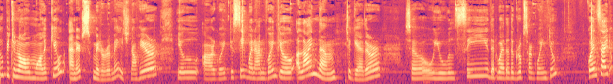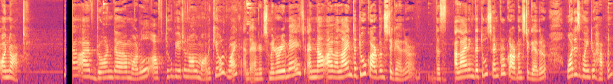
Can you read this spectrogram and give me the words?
2-butanol molecule and its mirror image. Now here you are going to see when I'm going to align them together. So you will see that whether the groups are going to coincide or not. Now I've drawn the model of 2-butanol molecule, right? And, the, and its mirror image. And now I've aligned the two carbons together this aligning the two central carbons together what is going to happen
